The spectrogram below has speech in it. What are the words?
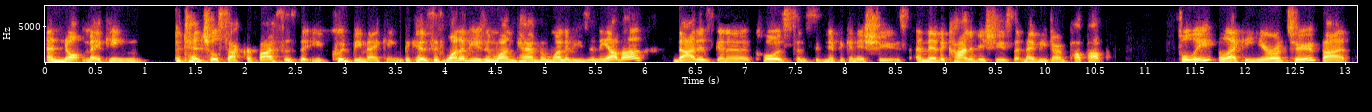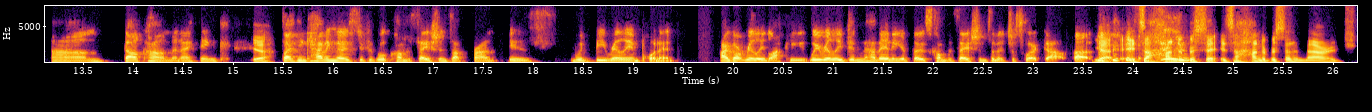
and not making potential sacrifices that you could be making? Because if one of you's in one camp and one of you's in the other that is going to cause some significant issues. And they're the kind of issues that maybe don't pop up fully for like a year or two, but um, they'll come. And I think, yeah. So I think having those difficult conversations up front is would be really important. I got really lucky. We really didn't have any of those conversations, and it just worked out. But yeah, it's a hundred percent. It's a hundred percent a marriage.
